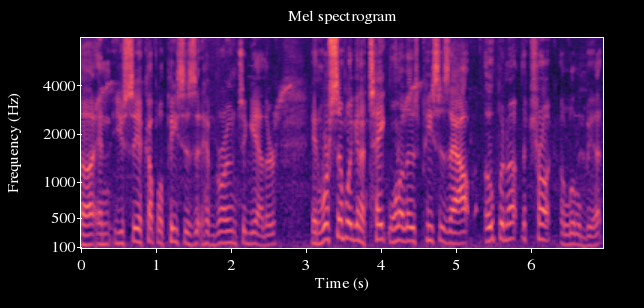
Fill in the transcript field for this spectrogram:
Uh, and you see a couple of pieces that have grown together. And we're simply gonna take one of those pieces out, open up the trunk a little bit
